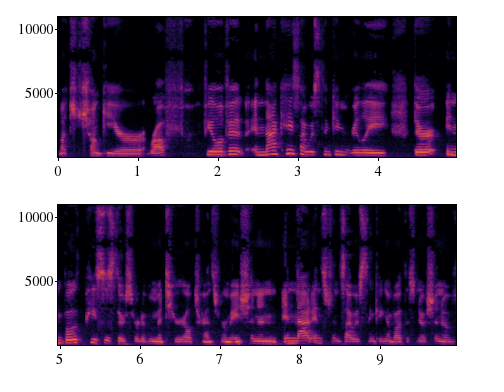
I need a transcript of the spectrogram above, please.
much chunkier, rough feel of it. In that case, I was thinking really there in both pieces there's sort of a material transformation, and in that instance, I was thinking about this notion of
